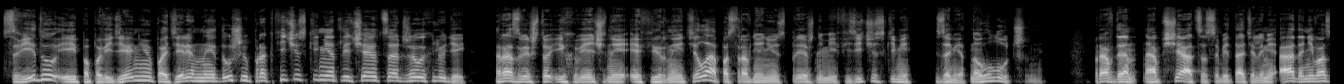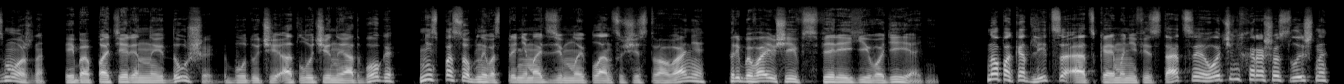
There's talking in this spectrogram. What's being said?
С виду и по поведению потерянные души практически не отличаются от живых людей, разве что их вечные эфирные тела по сравнению с прежними физическими заметно улучшены. Правда, общаться с обитателями ада невозможно, ибо потерянные души, будучи отлучены от Бога, не способны воспринимать земной план существования, пребывающий в сфере его деяний. Но пока длится адская манифестация, очень хорошо слышно,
